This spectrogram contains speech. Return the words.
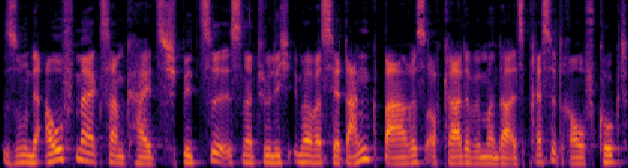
so eine Aufmerksamkeitsspitze ist natürlich immer was sehr Dankbares, auch gerade wenn man da als Presse drauf guckt,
